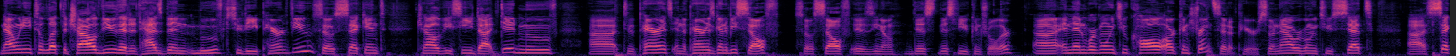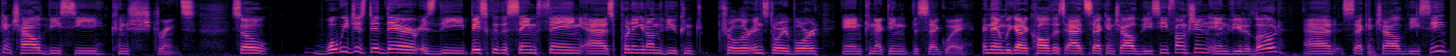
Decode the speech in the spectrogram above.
Now we need to let the child view that it has been moved to the parent view. So second child VC dot did move uh, to the parent, and the parent is going to be self. So self is you know this this view controller, uh, and then we're going to call our constraint setup here. So now we're going to set uh, second child VC constraints. So what we just did there is the basically the same thing as putting it on the view controller in storyboard and connecting the segue. And then we got to call this add second child VC function in view did load, add second child VC.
